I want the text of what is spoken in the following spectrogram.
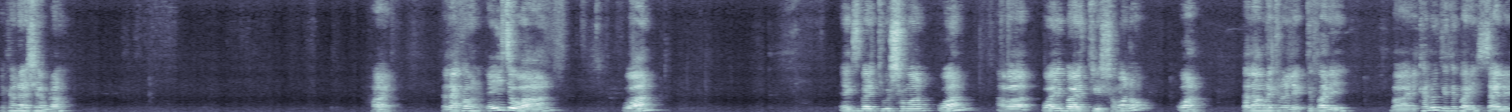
এখানে আসি আমরা। হয়। তাহলে এখন এই যে one one X by two সমান ওয়ান আবার ওয়াই বাই থ্রি সমানও ওয়ান তাহলে আমরা এখানে লিখতে পারি বা এখানেও দিতে পারি চাইলে।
